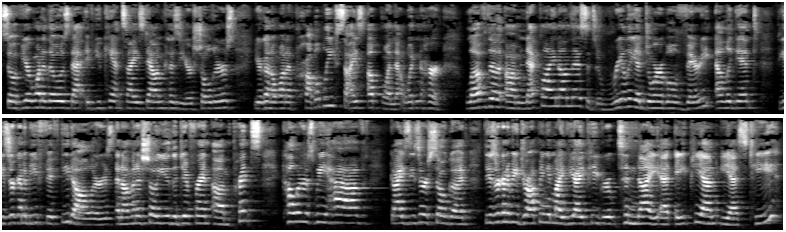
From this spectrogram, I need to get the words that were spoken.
So if you're one of those that if you can't size down because of your shoulders, you're gonna wanna probably size up one, that wouldn't hurt. Love the um, neckline on this. It's really adorable, very elegant. These are gonna be $50 and I'm gonna show you the different um, prints, colors we have. Guys, these are so good. These are gonna be dropping in my VIP group tonight at 8 p.m. EST.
